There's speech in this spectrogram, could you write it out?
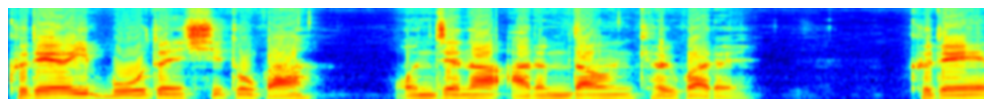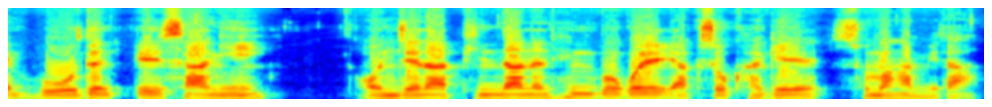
그대의 모든 시도가 언제나 아름다운 결과를 그대의 모든 일상이 언제나 빛나는 행복을 약속하길 소망합니다.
